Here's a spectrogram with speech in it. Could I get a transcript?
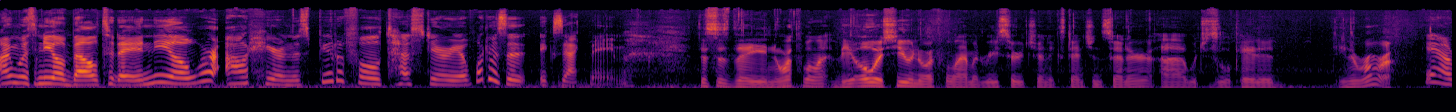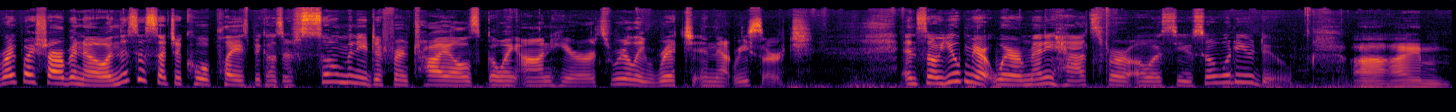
I'm with Neil Bell today. And Neil, we're out here in this beautiful test area. What is the exact name? This is the North the OSU North Willamette Research and Extension Center, uh, which is located in Aurora. Yeah, right by Charbonneau. And this is such a cool place because there's so many different trials going on here. It's really rich in that research. And so you wear many hats for OSU. So what do you do? Uh, I'm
